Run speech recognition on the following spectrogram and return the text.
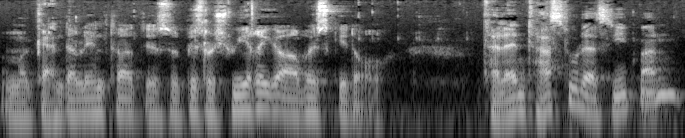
Wenn man kein Talent hat, ist es ein bisschen schwieriger, aber es geht auch. Talent hast du, das sieht man.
